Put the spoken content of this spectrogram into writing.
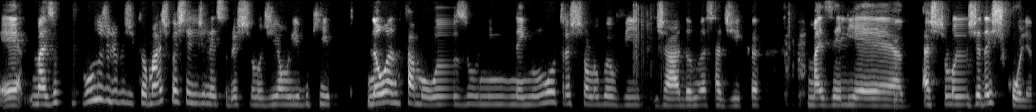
É, mas um dos livros que eu mais gostei de ler sobre astrologia é um livro que não é famoso, nenhum outro astrólogo eu vi já dando essa dica, mas ele é Astrologia da Escolha.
